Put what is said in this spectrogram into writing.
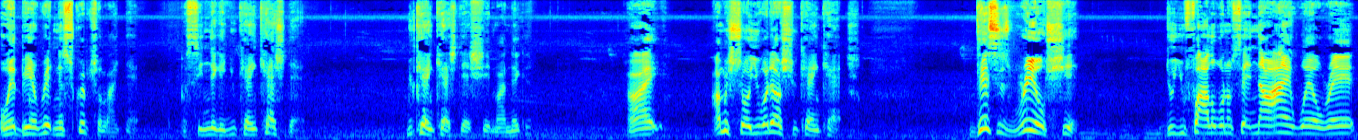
Or it being written in scripture like that. But see, nigga, you can't catch that. You can't catch that shit, my nigga. All right? I'm going to show you what else you can't catch. This is real shit. Do you follow what I'm saying? No, I ain't well read.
